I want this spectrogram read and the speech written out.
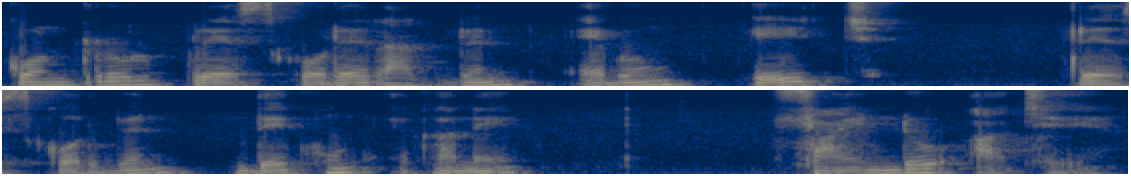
কন্ট্রোল প্রেস করে রাখবেন এবং এইচ প্রেস করবেন। দেখুন, এখানে ফাইন্ডও আছে।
